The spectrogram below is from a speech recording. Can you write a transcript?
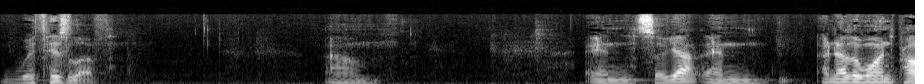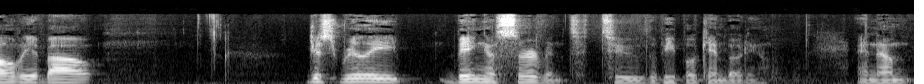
with His love. Um, and so, yeah, and another one probably about just really being a servant to the people of Cambodia. And um,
